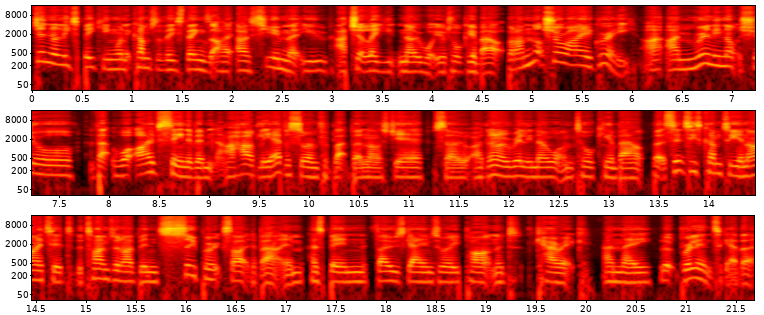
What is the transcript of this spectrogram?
Generally speaking, when it comes to these things, I, I, assume that you actually know what you're talking about, but I'm not sure I agree. I, I'm really not sure that what I've seen of him, I hardly ever saw him for Blackburn last year, so I don't really know what I'm talking about. But since he's come to United, the times when I've been super excited about him has been those games where he partnered Carrick and they looked brilliant together.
